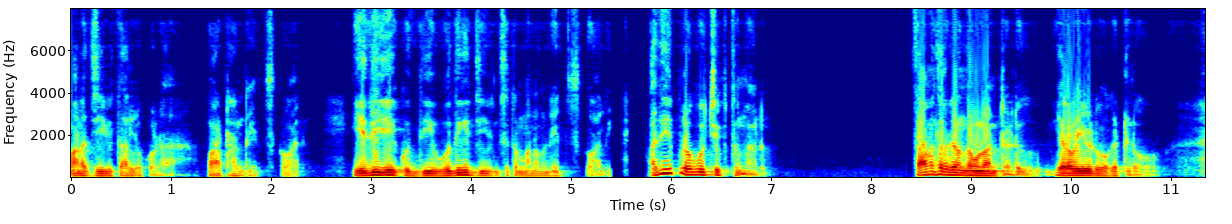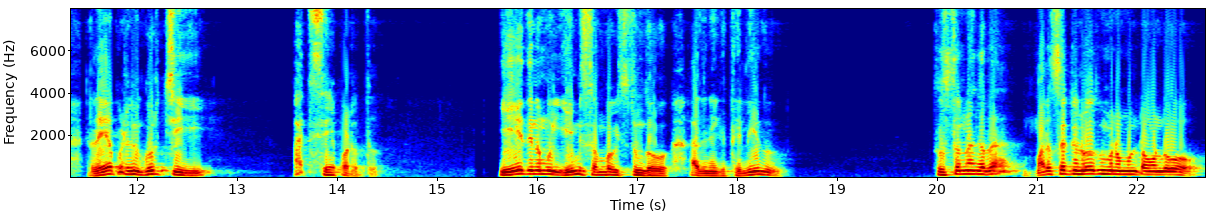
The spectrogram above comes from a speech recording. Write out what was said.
మన జీవితాల్లో కూడా పాఠాలు నేర్చుకోవాలి. ఎదిగే కొద్దీ ఒదిగి జీవించడం మనం నేర్చుకోవాలి. అదే ప్రభు చెప్తున్నాడు. సామెతల గ్రంథంలో అంటాడు ఇరవై ఏడు ఒకటిలో రేపటిని గురించి అతిశయపడద్దు. ఏ దినము ఏమి సంభవిస్తుందో అది నీకు తెలియదు చూస్తున్నాం కదా మరుసటి రోజు మనం ఉంటా ఉండవో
